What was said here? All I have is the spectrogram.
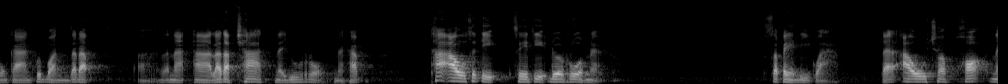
วงการฟุตบอลระดับ ระดับชาติในยุโรปนะครับ ถ้าเอาสติสถิติโดยรวมเนี่ยสเปนดีกว่า แต่เอาเฉพาะใน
